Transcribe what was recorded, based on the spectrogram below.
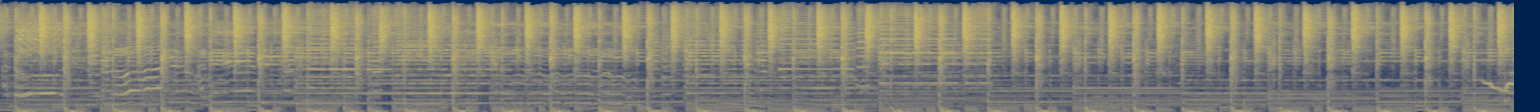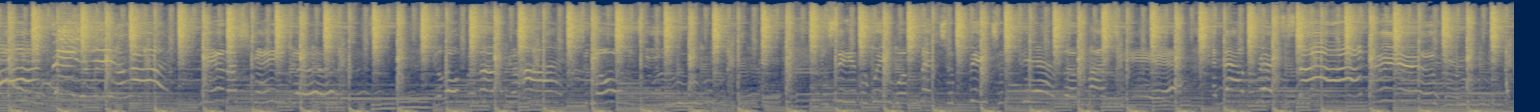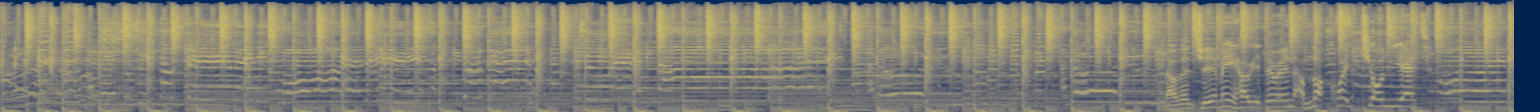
Now then, Jamie, how you doing? I'm not quite John yet.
